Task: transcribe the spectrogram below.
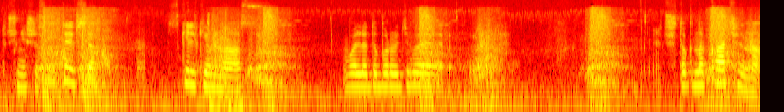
точніше, скрутився. Скільки в нас? Воля до боротьби. Штук накачана.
